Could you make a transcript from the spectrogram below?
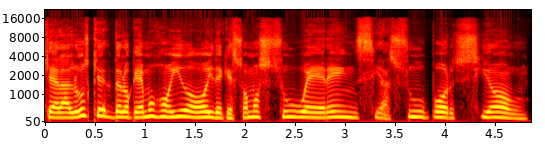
que a la luz de lo que hemos oído hoy, de que somos su herencia, su porción,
